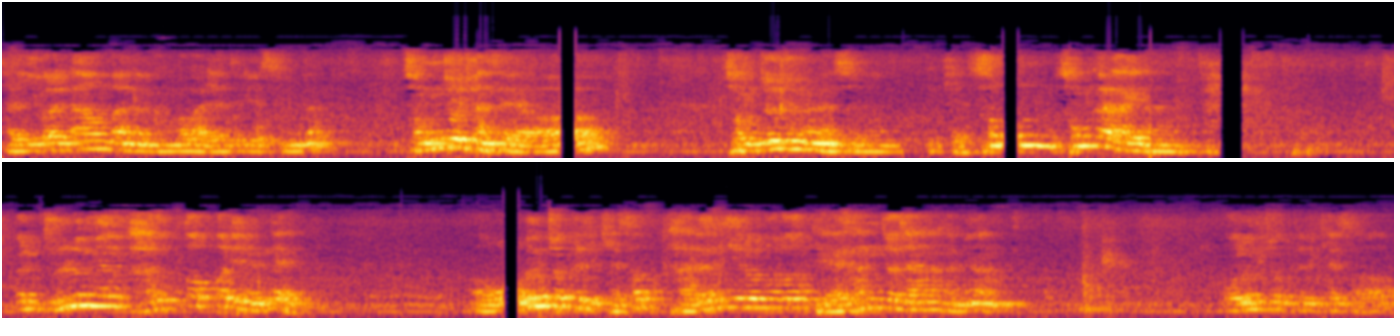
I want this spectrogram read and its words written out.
자, 이걸 다운받는 방법 알려드리겠습니다. 정조준 하세요. 하시면 이렇게 손, 손가락에. 그걸 누르면 바로 떠버리는데 어, 오른쪽 클릭해서 다른 이름으로 대상 저장을 하면 오른쪽 클릭해서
